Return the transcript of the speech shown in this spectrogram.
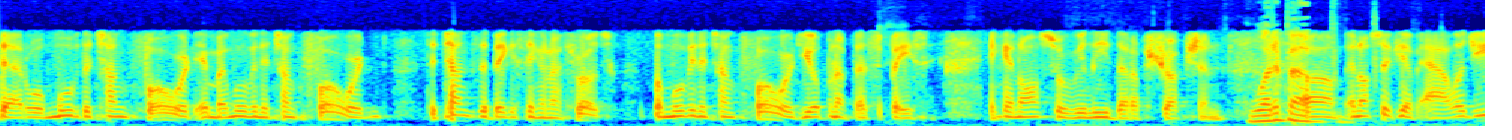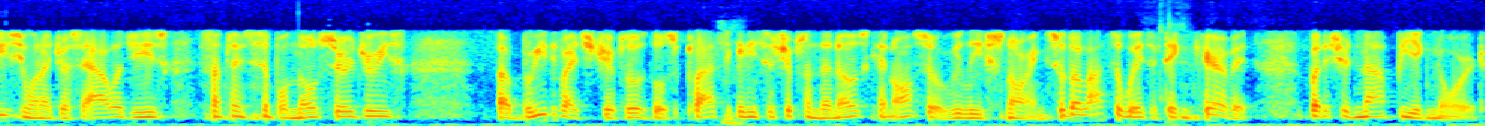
that will move the tongue forward, and by moving the tongue forward, the tongue's the biggest thing in our throats. But moving the tongue forward, you open up that space and can also relieve that obstruction. What about? Um, and also, if you have allergies, you want to address allergies. Sometimes simple nose surgeries uh, breathe right strips, those, those plastic adhesive strips on the nose, can also relieve snoring. So there are lots of ways of taking care of it, but it should not be ignored.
